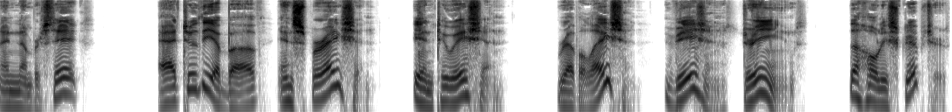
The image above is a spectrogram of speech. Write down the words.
And number six, add to the above inspiration intuition, revelation, visions, dreams, the Holy Scriptures,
